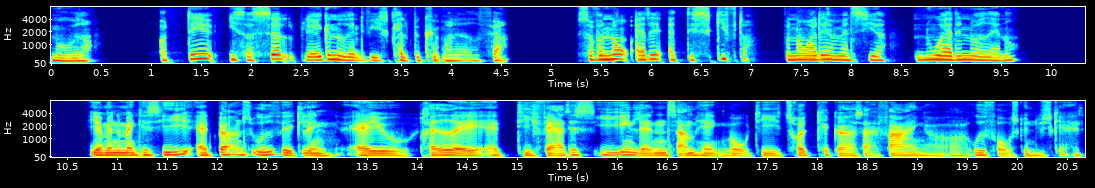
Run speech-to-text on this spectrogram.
måder. Og det i sig selv bliver ikke nødvendigvis kaldt bekymrende adfærd. Så hvornår er det, at det skifter? Hvornår er det, at man siger, nu er det noget andet? Jamen, man kan sige, at børns udvikling er jo præget af, at de færdes i en eller anden sammenhæng, hvor de trygt kan gøre sig erfaringer og udforske nysgerrigt.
